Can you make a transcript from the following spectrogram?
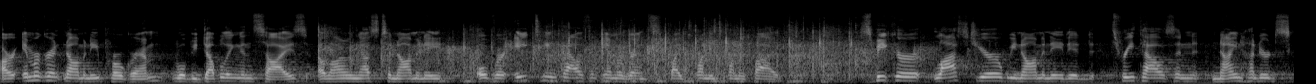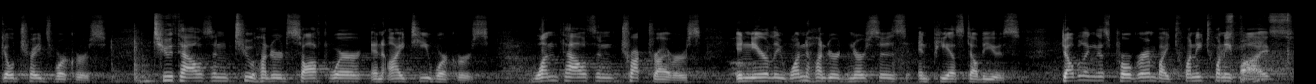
Our immigrant nominee program will be doubling in size, allowing us to nominate over 18,000 immigrants by 2025. Speaker, last year we nominated 3,900 skilled trades workers, 2,200 software and IT workers, 1,000 truck drivers, and nearly 100 nurses and PSWs. Doubling this program by 2025 Response.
